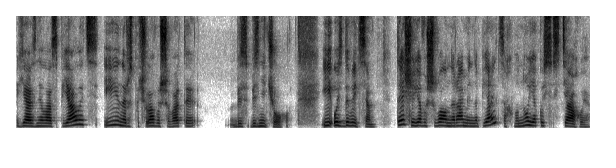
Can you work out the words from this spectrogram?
я зняла з п'ялиць і не розпочала вишивати без, без нічого. І ось дивіться, те, що я вишивала на рамі на п'яльцях, воно якось стягує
